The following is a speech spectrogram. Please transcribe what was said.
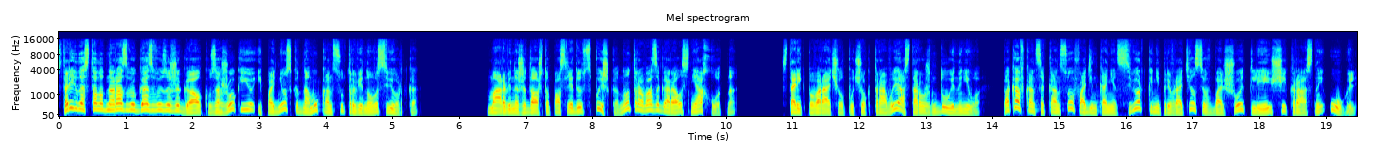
Старик достал одноразовую газовую зажигалку, зажег ее и поднес к одному концу травяного свертка. Марвин ожидал, что последует вспышка, но трава загоралась неохотно. Старик поворачивал пучок травы, осторожно дуя на него, пока в конце концов один конец свертка не превратился в большой тлеющий красный уголь.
